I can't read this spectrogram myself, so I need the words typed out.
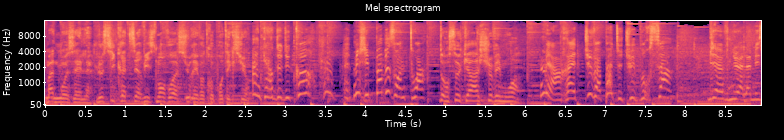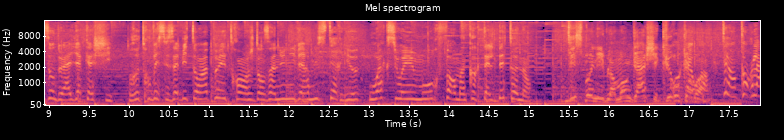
Mademoiselle, le Secret Service m'envoie assurer votre protection. Un garde du corps hum, Mais j'ai pas besoin de toi Dans ce cas, achevez-moi. Mais arrête, tu vas pas te tuer pour ça Bienvenue à la maison de Hayakashi. Retrouvez ses habitants un peu étranges dans un univers mystérieux où action et humour forment un cocktail détonnant. Disponible en manga chez Kurokawa. T'es encore là,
